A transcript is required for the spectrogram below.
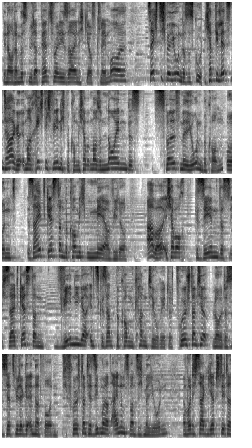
Genau, da müssten wieder Pets ready sein. Ich gehe auf Claim All. 60 Millionen, das ist gut. Ich habe die letzten Tage immer richtig wenig bekommen. Ich habe immer so 9 bis 12 Millionen bekommen. Und seit gestern bekomme ich mehr wieder. Aber ich habe auch gesehen, dass ich seit gestern weniger insgesamt bekommen kann, theoretisch. Früher stand hier, lol, das ist jetzt wieder geändert worden. Früher stand hier 721 Millionen. Dann wollte ich sagen, jetzt steht da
